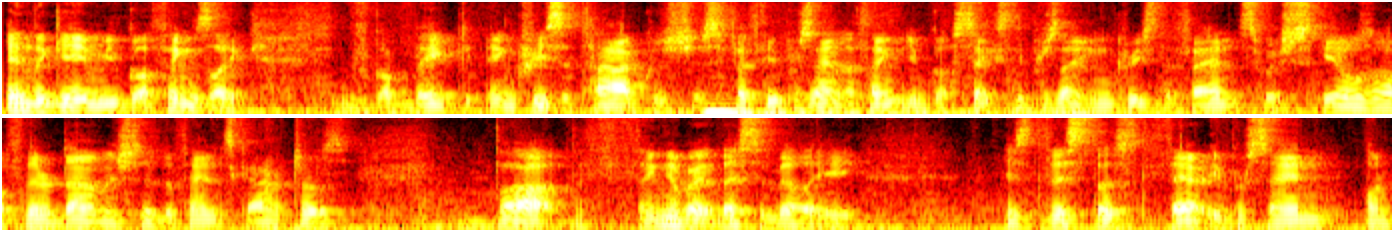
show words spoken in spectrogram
in the game you've got things like you've got big increase attack which is fifty percent I think you've got sixty percent increased defense which scales off their damage to defense characters. But the thing about this ability is this does 30% on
